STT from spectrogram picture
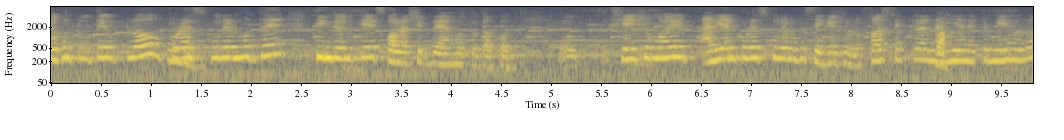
যখন টুতে উঠল পুরো স্কুলের মধ্যে তিনজনকে স্কলারশিপ দেওয়া হতো তখন। সেই সময় আরিয়ান পুরো স্কুলের মধ্যে সেকেন্ড হলো। ফার্স্ট একটা নাহিয়ান একটা মেয়ে হলো।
